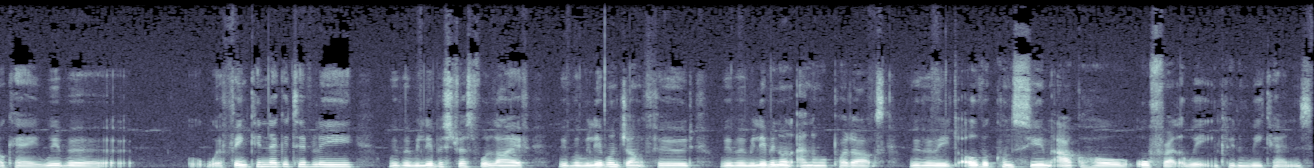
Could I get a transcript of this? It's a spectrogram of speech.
Okay, we're, we're thinking negatively, whether we live a stressful life, whether we live on junk food, whether we're living on animal products, whether we overconsume alcohol all throughout the week, including weekends,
